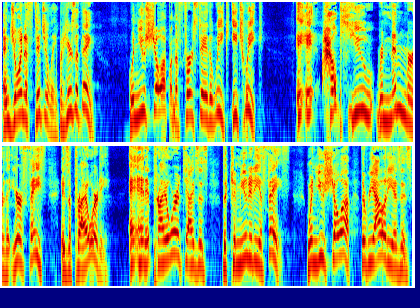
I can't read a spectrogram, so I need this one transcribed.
and join us digitally. But here's the thing. When you show up on the first day of the week, each week, it, it helps you remember that your faith is a priority and, it prioritizes the community of faith. When you show up, the reality is, is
